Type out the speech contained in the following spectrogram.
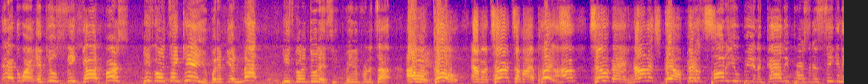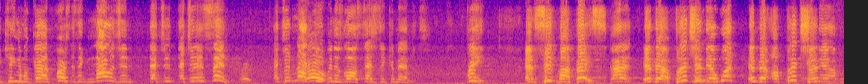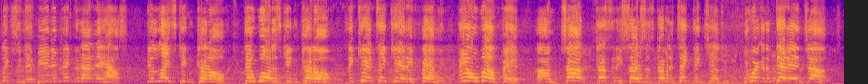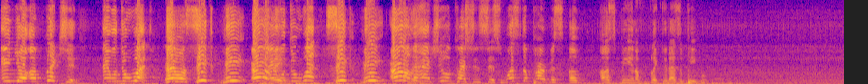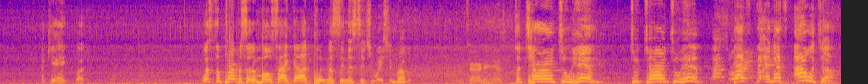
They don't have to worry. If you seek God first, He's going to take care of you. But if you're not, He's going to do this. He- Read it from the top. I will go and return to my place Uh-huh. till they acknowledge their Because offense. part of you being a godly person and seeking the kingdom of God first is acknowledging that you that you're in sin, that you're not Yo. keeping His laws, statutes, and commandments. Read. And seek my face Go ahead. in their affliction. In their what? in their affliction. in their affliction. They're being evicted out of their house. Their lights getting cut off. Their water's getting cut off. They can't take care of their family. They on welfare. Um, child custody services coming to take their children. You working a dead end job. In your affliction, they will do what? They will seek me early. They will do what? Seek me early. I'm gonna ask you a question, sis. What's the purpose of us being afflicted as a people? I can't. What? What's the purpose of the Most High God putting us in this situation, brother? Return to him. to turn to him to turn to him That's right. the- and that's our job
